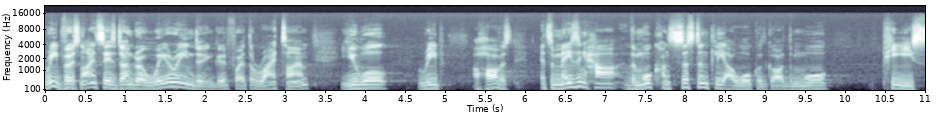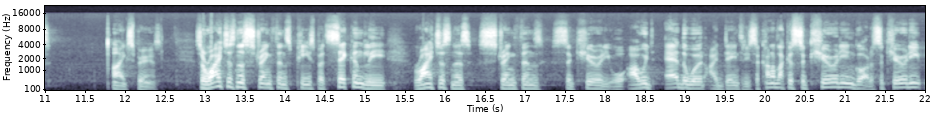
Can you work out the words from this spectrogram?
reap. Verse 9 says, don't grow weary in doing good, for at the right time you will reap a harvest. It's amazing how the more consistently I walk with God, the more peace I experience. So righteousness strengthens peace, but secondly, righteousness strengthens security, or I would add the word identity. So kind of like a security in God, a security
